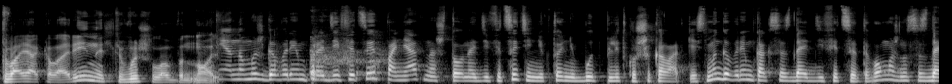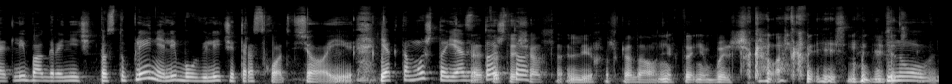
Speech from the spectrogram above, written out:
твоя калорийность вышла в ноль. Не, но мы же говорим про дефицит. Понятно, что на дефиците никто не будет плитку шоколадки. Если мы говорим, как создать дефицит, его можно создать либо ограничить поступление, либо увеличить расход. Все. И я к тому, что я за Это то, ты что... сейчас лихо сказал, никто не будет шоколадку есть на дефицит. Ну,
